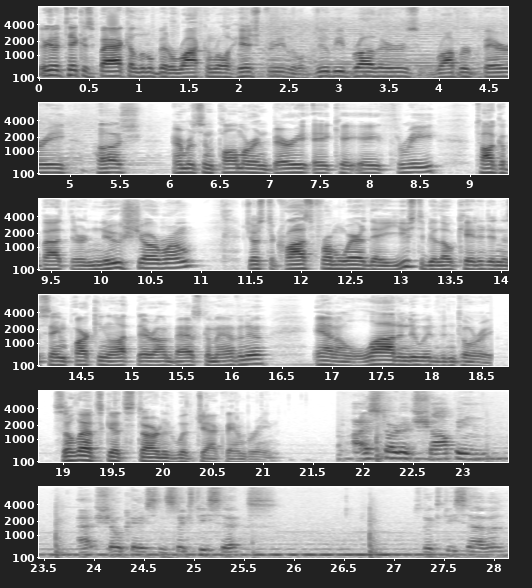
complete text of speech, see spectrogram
They're going to take us back a little bit of rock and roll history, little Doobie Brothers, Robert Berry, Hush, Emerson Palmer and Berry, aka 3, talk about their new showroom just across from where they used to be located in the same parking lot there on Bascom Avenue, and a lot of new inventory. So let's get started with Jack Van Breen. I started shopping at Showcase in 66, 67.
